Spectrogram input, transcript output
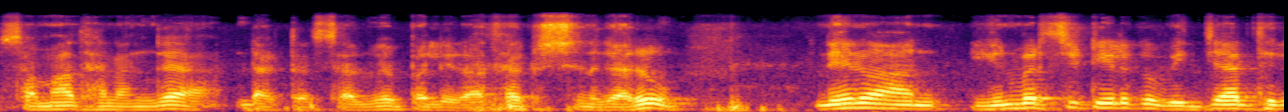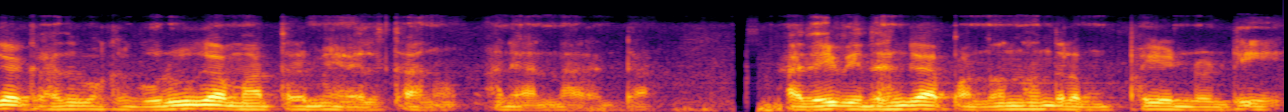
సమాధానంగా డాక్టర్ సర్వేపల్లి రాధాకృష్ణ గారు నేను ఆ యూనివర్సిటీలకు విద్యార్థిగా కాదు ఒక గురువుగా మాత్రమే వెళ్తాను అని అన్నారంట. అదేవిధంగా పంతొమ్మిది వందల ముప్పై ఏడు నుండి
